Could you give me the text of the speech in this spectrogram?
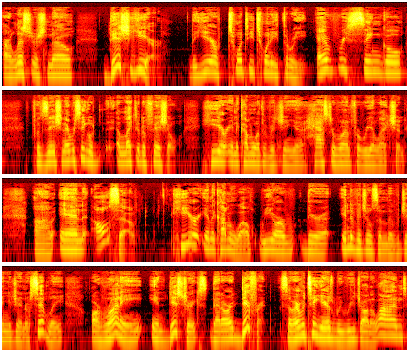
our listeners know, this year, the year of 2023, every single position, every single elected official here in the Commonwealth of Virginia has to run for reelection. Uh, and also, here in the Commonwealth, we are there are individuals in the Virginia General Assembly are running in districts that are different. So every 10 years we redraw the lines,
